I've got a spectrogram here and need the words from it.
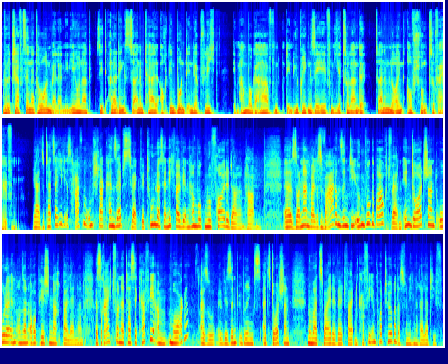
Wirtschaftssenatorin Melanie Leonard sieht allerdings zu einem Teil auch den Bund in der Pflicht, dem Hamburger Hafen und den übrigen Seehäfen hierzulande zu einem neuen Aufschwung zu verhelfen. Ja, also tatsächlich ist Hafenumschlag kein Selbstzweck. Wir tun das ja nicht, weil wir in Hamburg nur Freude daran haben, äh, sondern weil es Waren sind, die irgendwo gebraucht werden, in Deutschland oder in unseren europäischen Nachbarländern. Es reicht von der Tasse Kaffee am Morgen. Also wir sind übrigens als Deutschland Nummer zwei der weltweiten Kaffeeimporteure. Das finde ich ein relativ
